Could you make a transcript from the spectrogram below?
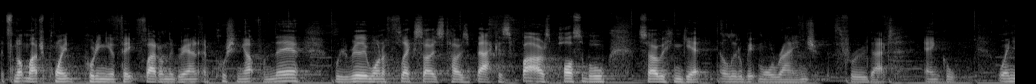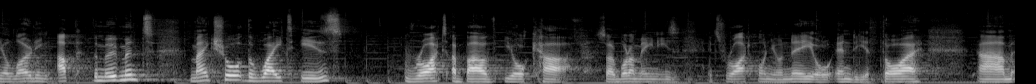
It's not much point putting your feet flat on the ground and pushing up from there. We really want to flex those toes back as far as possible so we can get a little bit more range through that ankle. When you're loading up the movement, make sure the weight is right above your calf. So what I mean is it's right on your knee or end of your thigh. Um,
